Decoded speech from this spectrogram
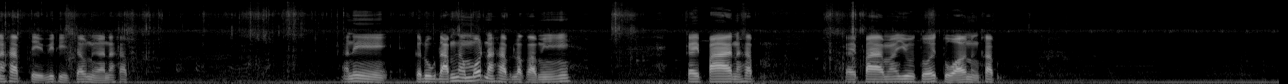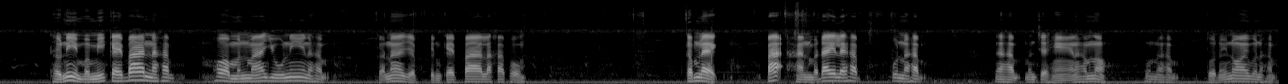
นะครับ ตีวิถีเจ้าเหนือนะครับ อันนี้กระดูกดำทั้งหมดนะครับ แล้วก็มีไก่ปลานะครับ ไก่ปลามาอยู่ตัวตัวหนึ่งครับแถวนี้มันมีไก่บ้านนะครับเพราะว่อมันมาอยู่นี่นะครับ ก็น่าจะเป็นไก่ปลาแล้วครับผมกำแหลก ปะหันมาได้เลยครับพุ่นนะครับนะครับ มันจะแหนะครับเนาะพุ่นนะครับ ตัวน้อยๆพุ่นนะครับ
